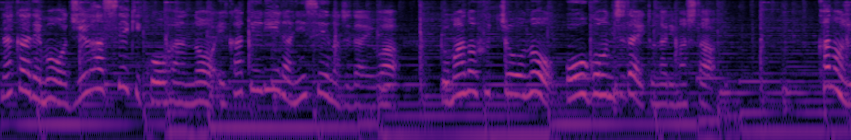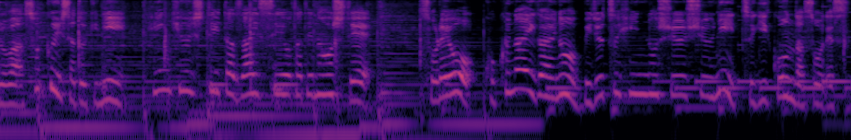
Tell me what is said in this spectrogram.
中でも18世紀後半のエカテリーナ2世の時代はロマノフ朝の黄金時代となりました。彼女は即位した時に貧窮していた財政を立て直してそれを国内外の美術品の収集につぎ込んだそうです。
